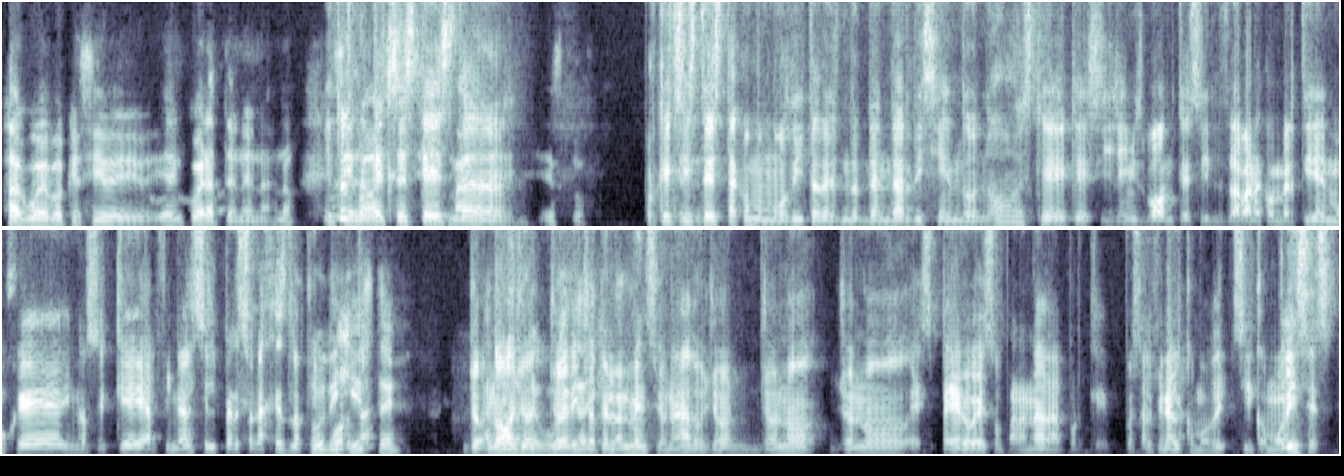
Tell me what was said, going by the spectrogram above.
a huevo que sí, encuérate, nena, ¿no? Entonces, Sí, ¿por este existe es más de esto. ¿Por qué sí. existe esta como modita de, de andar diciendo, no, es que, que si James Bond, que si la van a convertir en mujer y no sé qué? Al final, si el personaje es lo que Tú importa. dijiste. Yo, no, no yo, yo he dicho que lo han mencionado. Yo, yo, no, yo no espero eso para nada, porque pues al final, como si como dices,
